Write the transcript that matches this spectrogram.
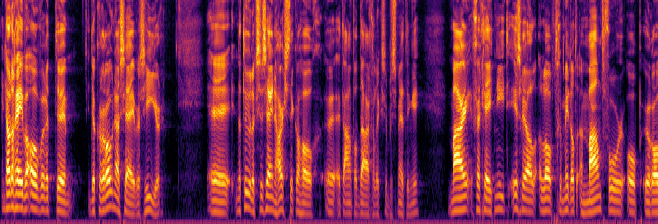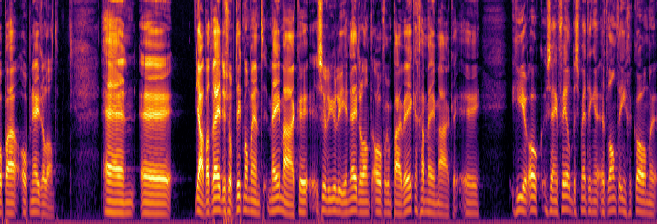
En dan nog even over het, uh, de coronacijfers hier. Natuurlijk, ze zijn hartstikke hoog, het aantal dagelijkse besmettingen. Maar vergeet niet, Israël loopt gemiddeld een maand voor op Europa, op Nederland. En ja, wat wij dus op dit moment meemaken, zullen jullie in Nederland over een paar weken gaan meemaken. hier ook zijn veel besmettingen het land ingekomen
